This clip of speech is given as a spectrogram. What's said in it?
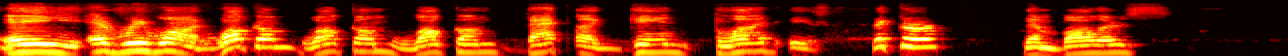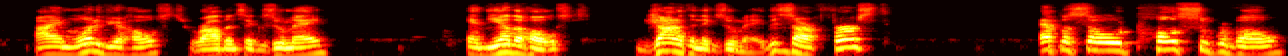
Hey everyone, welcome, welcome, welcome back again. Blood is thicker than ballers. I am one of your hosts, Robinson Exume, and the other host, Jonathan Exume. This is our first episode post Super Bowl.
